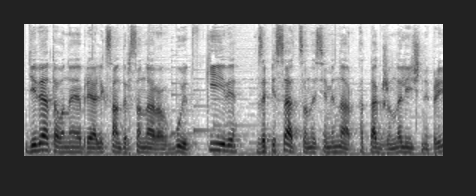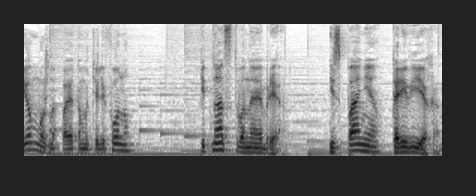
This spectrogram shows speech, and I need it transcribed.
9 ноября Александр Санаров будет в Киеве. Записаться на семинар, а также на личный прием можно по этому телефону. 15 ноября Испания, Таривьеха.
